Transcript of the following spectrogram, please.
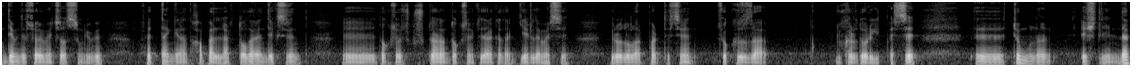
demin de söylemeye çalıştığım gibi FED'den gelen haberler dolar endeksinin e, 93.5'lardan 92'lere kadar gerilemesi, Euro dolar paritesinin çok hızla yukarı doğru gitmesi e, tüm bunların eşliğinde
